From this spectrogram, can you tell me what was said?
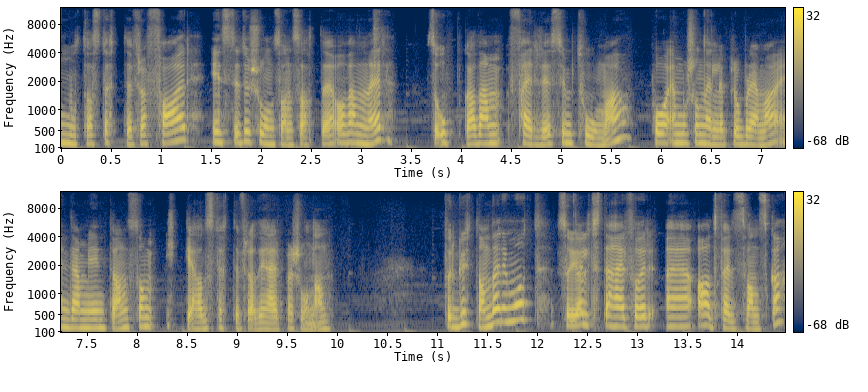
motta støtte fra far, institusjonsansatte og venner, så oppga de færre symptomer på emosjonelle problemer enn de jentene som ikke hadde støtte fra disse personene. For guttene derimot så gjaldt dette for eh, atferdsvansker,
